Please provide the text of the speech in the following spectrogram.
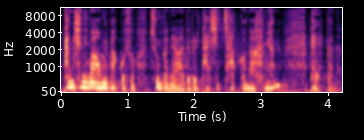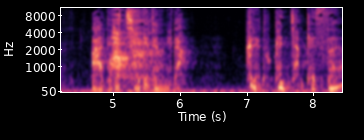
당신이 마음을 바꿔서 중간에 아들을 다시 찾거나 하면 대가는 아들이 치르게 됩니다. 그래도 괜찮겠어요?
